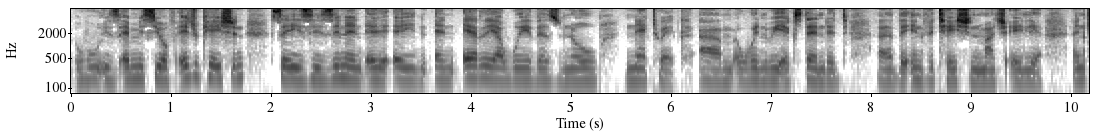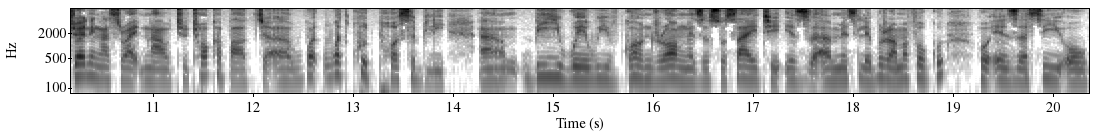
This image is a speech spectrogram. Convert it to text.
who is MEC of Education, says he's in an, a, an area where there's no network um, when we extended uh, the invitation much earlier. And joining us right now to talk about uh, what, what could possibly um, be where we've gone wrong as a society is uh, Ms. Lebo Ramafoko, who is a CEO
